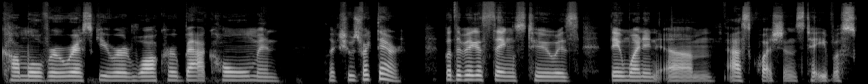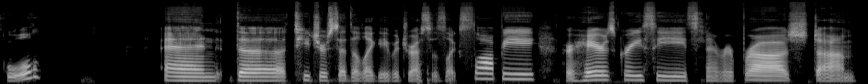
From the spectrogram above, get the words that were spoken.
come over, rescue her, and walk her back home, and like she was right there. But the biggest things too is they went and um, asked questions to Ava's school, and the teacher said that like Ava dresses like sloppy, her hair's greasy, it's never brushed. Um,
